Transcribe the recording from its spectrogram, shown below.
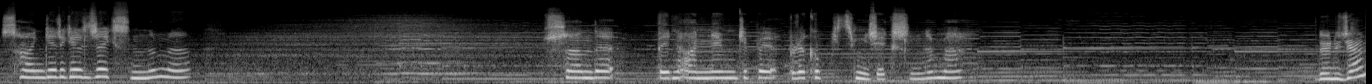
sen geri geleceksin değil mi? Sen de beni annem gibi bırakıp gitmeyeceksin değil mi? Döneceğim.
